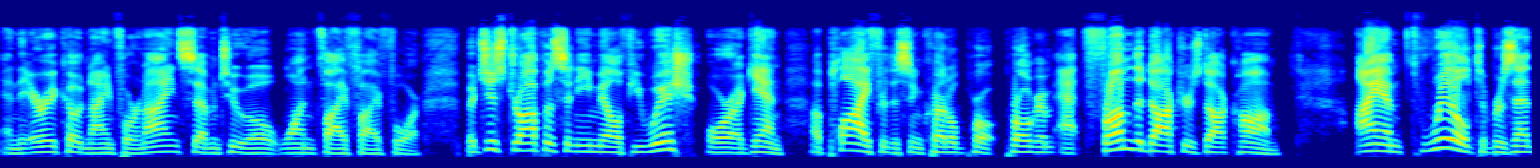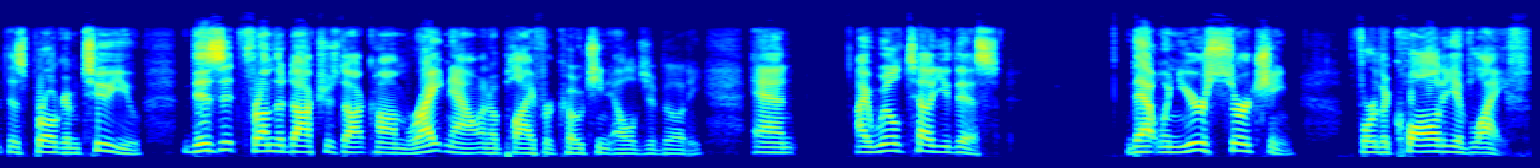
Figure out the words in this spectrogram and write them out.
and the area code 949 720 1554. But just drop us an email if you wish, or again, apply for this incredible pro- program at fromthedoctors.com. I am thrilled to present this program to you. Visit fromthedoctors.com right now and apply for coaching eligibility. And I will tell you this that when you're searching for the quality of life,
